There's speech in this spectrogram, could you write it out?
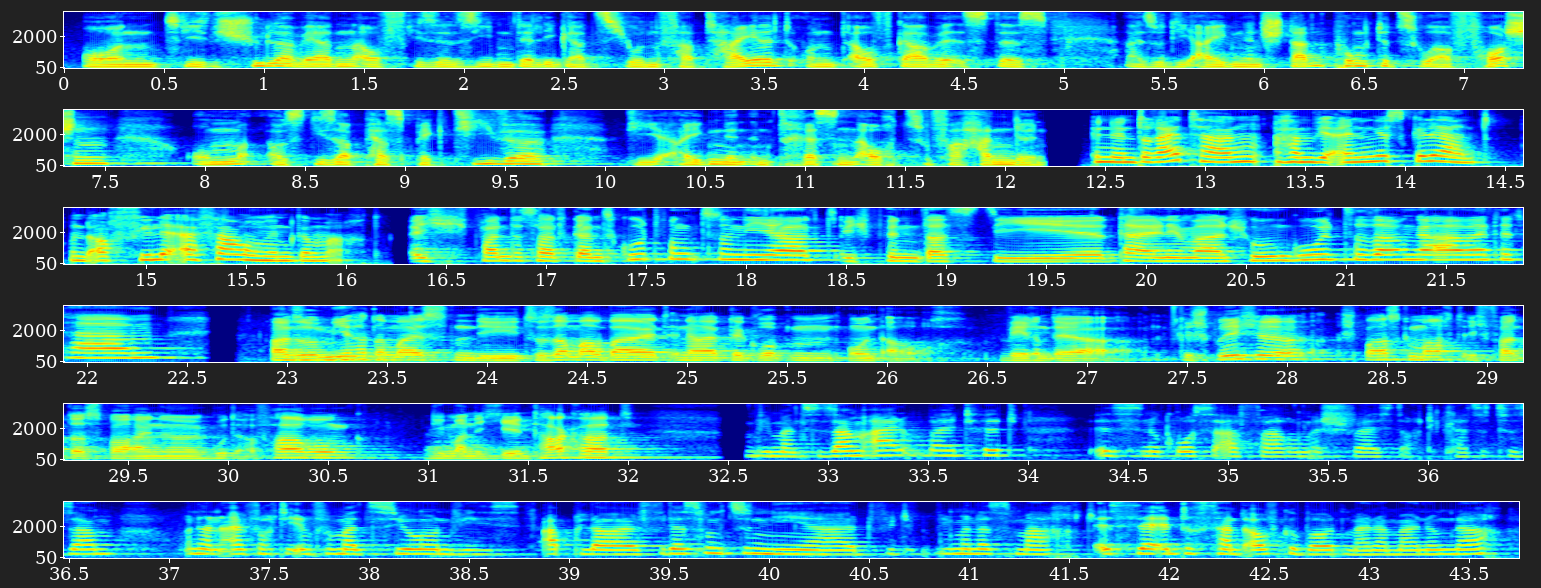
Und die Schüler werden auf diese sieben Delegationen verteilt und Aufgabe ist es, also die eigenen Standpunkte zu erforschen, um aus dieser Perspektive die eigenen Interessen auch zu verhandeln. In den drei Tagen haben wir einiges gelernt und auch viele Erfahrungen gemacht. Ich fand, es hat ganz gut funktioniert. Ich finde, dass die Teilnehmer schon gut zusammengearbeitet haben. Also mir hat am meisten die Zusammenarbeit innerhalb der Gruppen und auch während der Gespräche Spaß gemacht. Ich fand, das war eine gute Erfahrung, die man nicht jeden Tag hat. Wie man zusammenarbeitet, ist eine große Erfahrung. Es schweißt auch die Klasse zusammen. Und dann einfach die Information, wie es abläuft, wie das funktioniert, wie, wie man das macht, ist sehr interessant aufgebaut, meiner Meinung nach.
